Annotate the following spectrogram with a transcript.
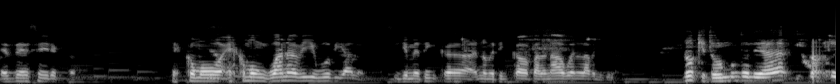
Es de ese director. Es como, es como un wannabe Woody Allen, así que me tinca, no me tinca para nada buena la película. No, que todo el mundo le da, y justo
